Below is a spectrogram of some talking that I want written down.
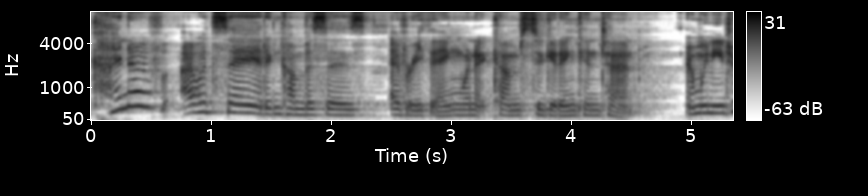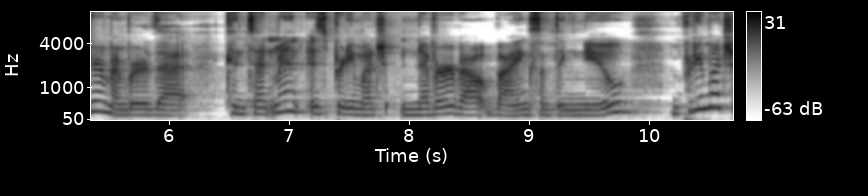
kind of, I would say it encompasses everything when it comes to getting content. And we need to remember that contentment is pretty much never about buying something new and pretty much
